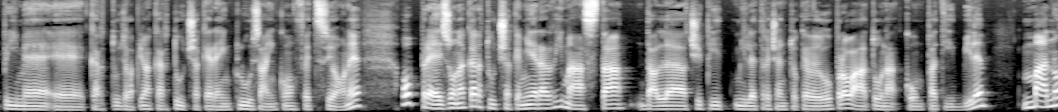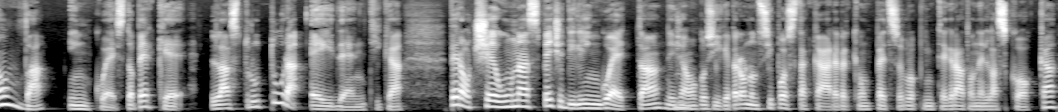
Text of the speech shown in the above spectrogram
prime eh, cartucce, la prima cartuccia che era inclusa in confezione, ho preso una cartuccia che mi era rimasta dal CP1300 che avevo provato, una compatibile, ma non va in questo perché la struttura è identica, però c'è una specie di linguetta, diciamo mm. così, che però non si può staccare perché è un pezzo proprio integrato nella scocca,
